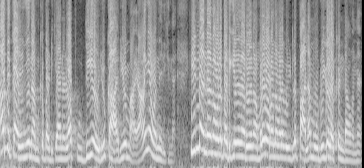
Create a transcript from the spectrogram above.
അത് കഴിഞ്ഞ് നമുക്ക് പഠിക്കാനുള്ള പുതിയൊരു കാര്യവുമായാണ് ഞാൻ വന്നിരിക്കുന്നത്. ഇന്ന് എന്നാ നമ്മൾ പഠിക്കുന്നത് അറിയാം? നമ്മൾ പറഞ്ഞു നമ്മുടെ വീട്ടിൽ പല മുറികളൊക്കെ ഉണ്ടാവുന്നത്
